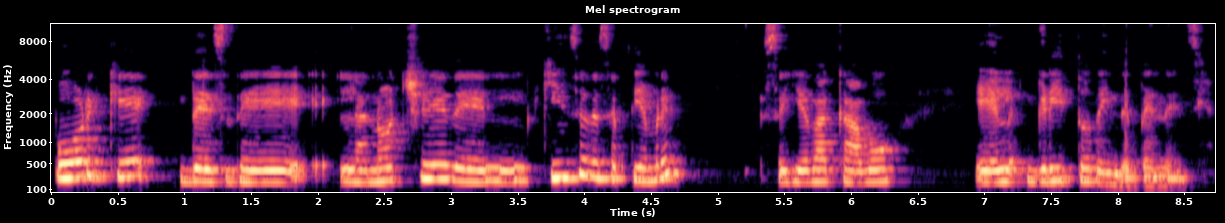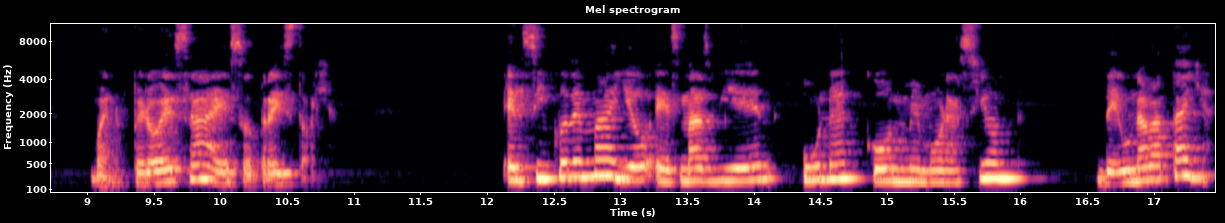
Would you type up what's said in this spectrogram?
porque desde la noche del 15 de septiembre se lleva a cabo el grito de independencia. Bueno, pero esa es otra historia. El 5 de mayo es más bien una conmemoración de una batalla,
